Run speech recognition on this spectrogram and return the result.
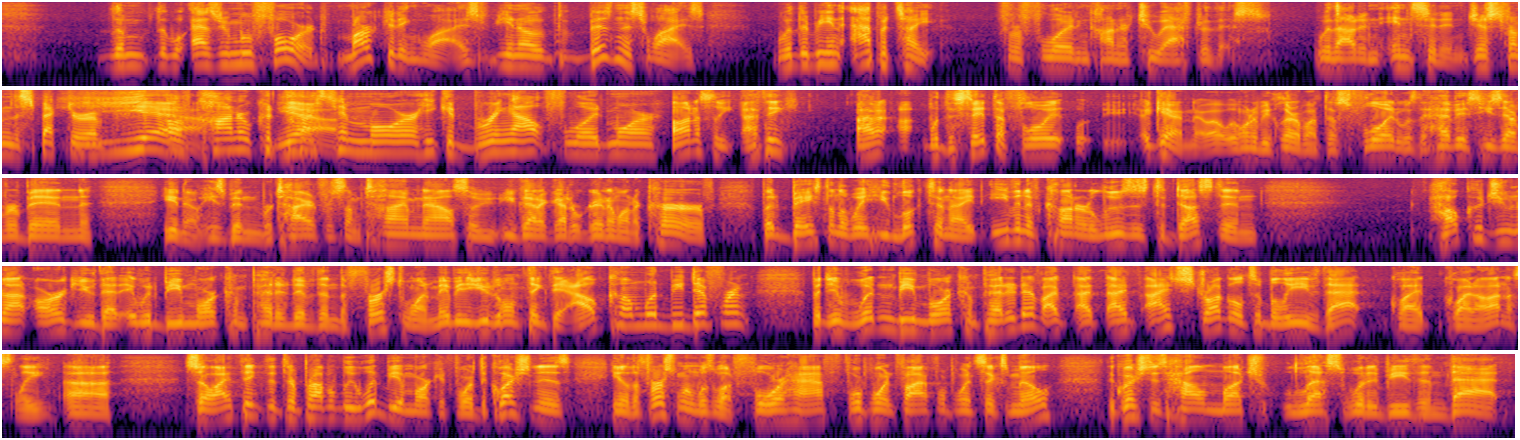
the, the as we move forward, marketing wise, you know, business wise, would there be an appetite for Floyd and Conor two after this? Without an incident, just from the specter of, Yeah. of Conor could Yeah. press him more, he could bring out Floyd more. Honestly, I think I, I, with the state that Floyd, again, I want to be clear about this. Floyd was the heaviest he's ever been. You know, he's been retired for some time now, so you got to got to grade him on a curve. But based on the way he looked tonight, even if Conor loses to Dustin, how could you not argue that it would be more competitive than the first one? Maybe you don't think the outcome would be different, but it wouldn't be more competitive. I I, I, I struggle to believe that quite quite honestly. Uh, so I think that there probably would be a market for it. The question is, you know, the first one was what four half, 4.5, 4.6 mil. The question is, how much less would it be than that?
